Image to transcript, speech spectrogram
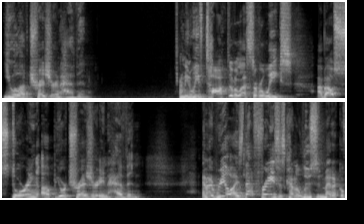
you will have treasure in heaven. I mean, we've talked over the last several weeks about storing up your treasure in heaven. And I realize that phrase is kind of loose and medical,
